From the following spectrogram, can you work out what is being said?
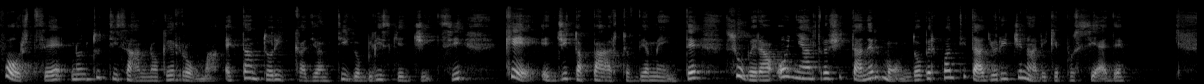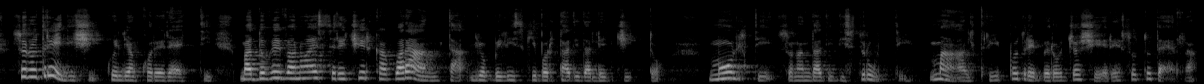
Forse non tutti sanno che Roma è tanto ricca di antichi obelischi egizi che, Egitto a parte ovviamente, supera ogni altra città nel mondo per quantità di originali che possiede. Sono 13 quelli ancora eretti, ma dovevano essere circa 40 gli obelischi portati dall'Egitto. Molti sono andati distrutti, ma altri potrebbero giacere sottoterra.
